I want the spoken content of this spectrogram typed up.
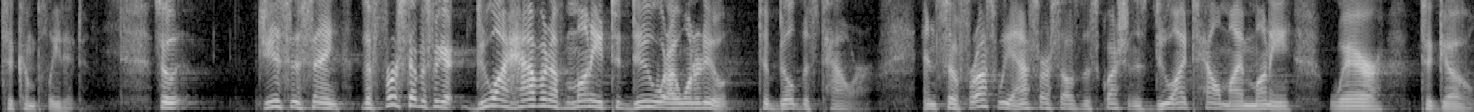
to complete it? So Jesus is saying the first step is figure out do I have enough money to do what I want to do, to build this tower? And so for us, we ask ourselves this question is do I tell my money where to go?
